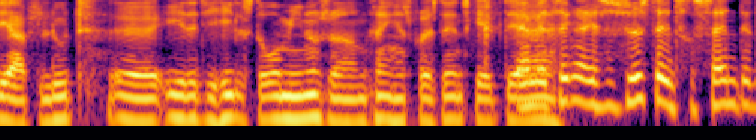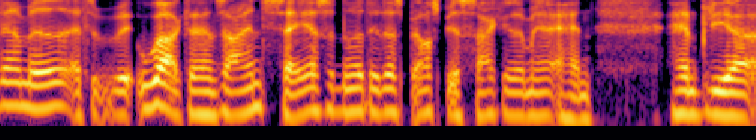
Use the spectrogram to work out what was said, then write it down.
det er absolut øh, et af de helt store minuser omkring hans præsidentskab. Det er, Ja, men jeg tænker, jeg synes, det er interessant det der med, at uagtet hans egen sager, så noget af det, der også bliver sagt, det der med, at han, han bliver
